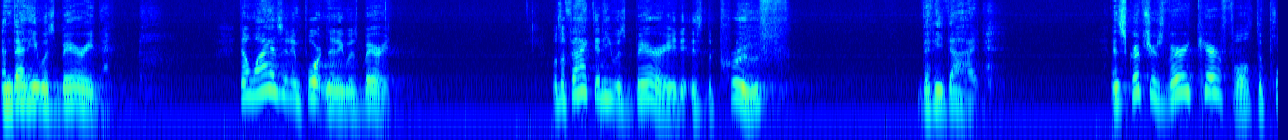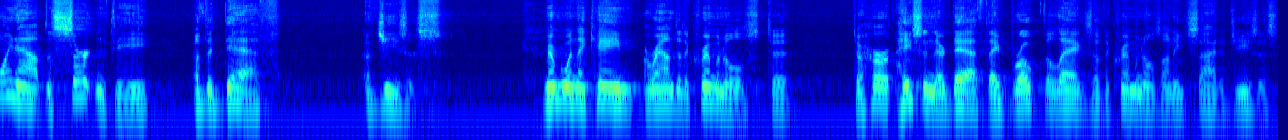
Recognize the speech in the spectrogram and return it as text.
and that he was buried. Now, why is it important that he was buried? Well, the fact that he was buried is the proof that he died. And Scripture is very careful to point out the certainty of the death of Jesus. Remember when they came around to the criminals to, to hurt, hasten their death, they broke the legs of the criminals on each side of Jesus.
